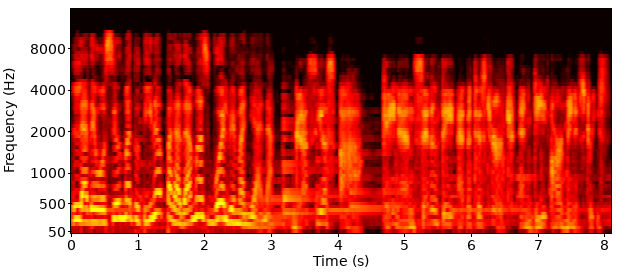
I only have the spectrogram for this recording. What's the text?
La devoción matutina para damas vuelve mañana. Gracias a Canaan Seventh Day Adventist Church and DR Ministries.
